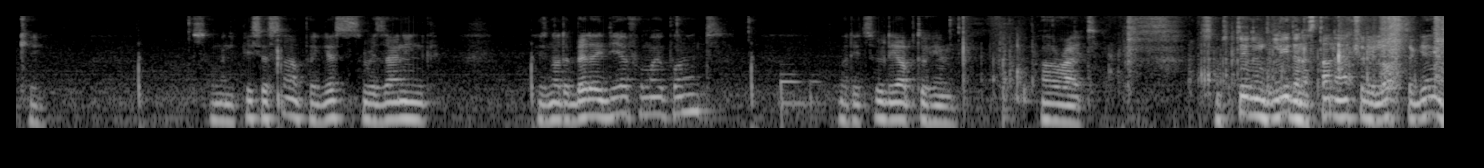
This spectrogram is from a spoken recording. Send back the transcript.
Okay. So many pieces up. I guess resigning is not a bad idea for my opponent, but it's really up to him. Alright. So I'm still in the lead and Astana actually lost a game.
